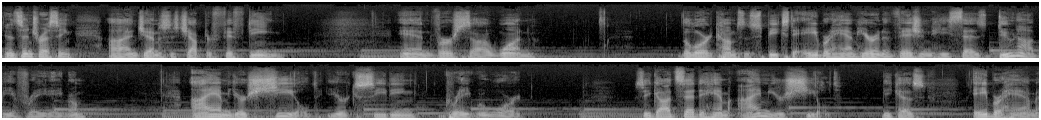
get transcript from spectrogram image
And it's interesting uh, in Genesis chapter 15 and verse uh, 1, the Lord comes and speaks to Abraham here in a vision. He says, Do not be afraid, Abram. I am your shield, your exceeding great reward. See, God said to him, I'm your shield because Abraham,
